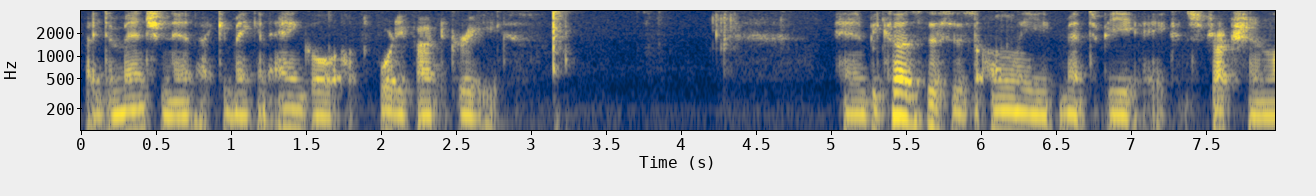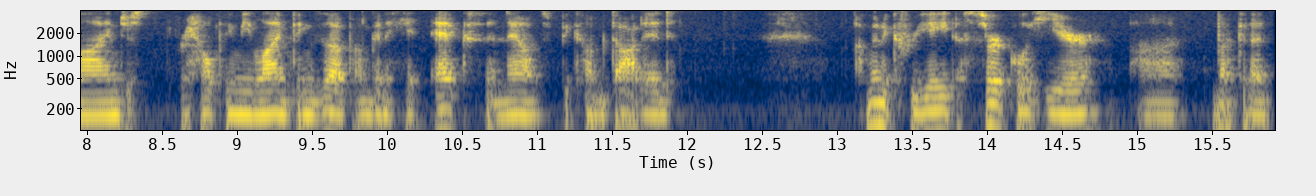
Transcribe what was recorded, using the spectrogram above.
if I dimension it, I can make an angle of 45 degrees. And because this is only meant to be a construction line, just for helping me line things up, I'm going to hit X and now it's become dotted. I'm going to create a circle here. Uh, I'm not going to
